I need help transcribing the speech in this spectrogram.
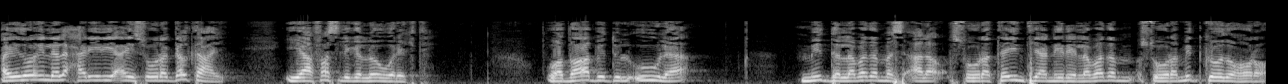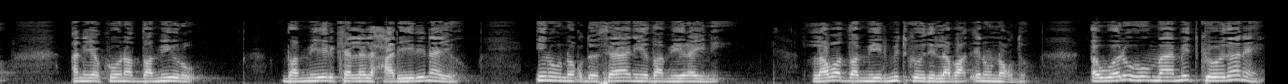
ayadoo in lala xariiriya ay suuragal tahay yaa fasliga loo wareegtay wa daabit اluulaa midda labada mas'ala suuratayntii aan yiri labada suura midkooda horo an yakuuna damiiru damiirka lala xariirinayo inuu noqdo thaani damiirayni. Laba damiir midkoodii labaad inuu noqdo. Awaluhumaa midkoodane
